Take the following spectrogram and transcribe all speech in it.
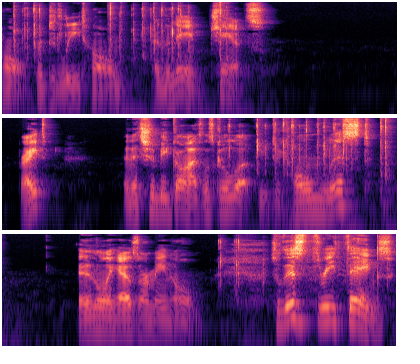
home for delete home and the name, chance. Right? And it should be gone. So let's go look. You take home list, and it only has our main home. So there's three things,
